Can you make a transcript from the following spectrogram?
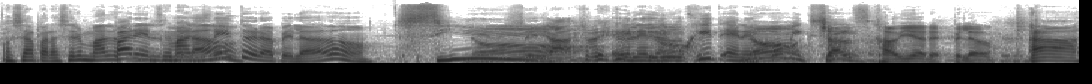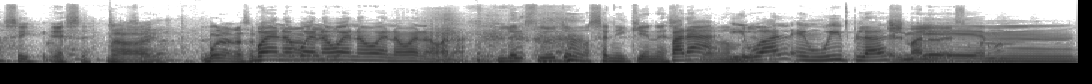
O sea, para ser malo. Paren. ¿Magneto era pelado? Sí. No. Sí, ah, En el dibujito, en el cómic, sí. Charles Javier es pelado. Ah, sí, ese. Ay. Bueno, Bueno, bueno, a bueno, bueno, bueno, bueno. Lex Luthor no sé ni quién es. Pará, igual en Whiplash El malo de eh,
